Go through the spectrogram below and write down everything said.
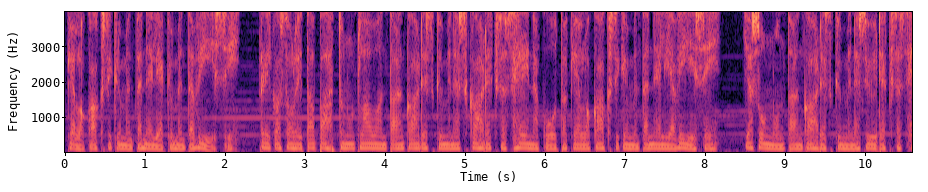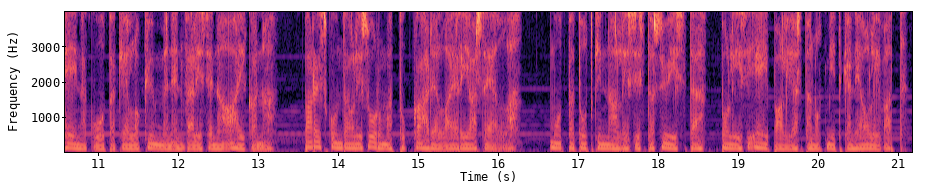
kello 20.45. Rikos oli tapahtunut lauantain 28. heinäkuuta kello 24.5 ja sunnuntain 29. heinäkuuta kello 10 välisenä aikana. Pariskunta oli surmattu kahdella eri aseella, mutta tutkinnallisista syistä poliisi ei paljastanut mitkä ne olivat –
